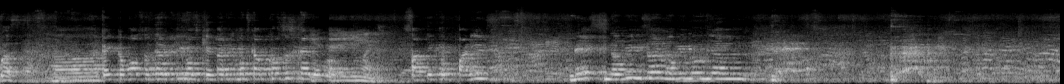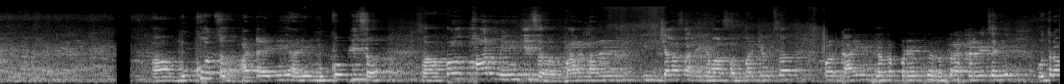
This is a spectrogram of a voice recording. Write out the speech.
बस. काही कमाव संध्याकाळी मग खेळताना मग काम करतोच काय येता लोकं? येईल मग सात एकर पाणी. नेक्स्ट नवीन सर नवीन मुकोचं अटायनी आणि मुकोबीचं पण फार मेहनतीचं. मारणार तीन चार साले के मार संपर्कचं. पण काही जरा प्रयत्न जत्रा करायचा नाही. उतरा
